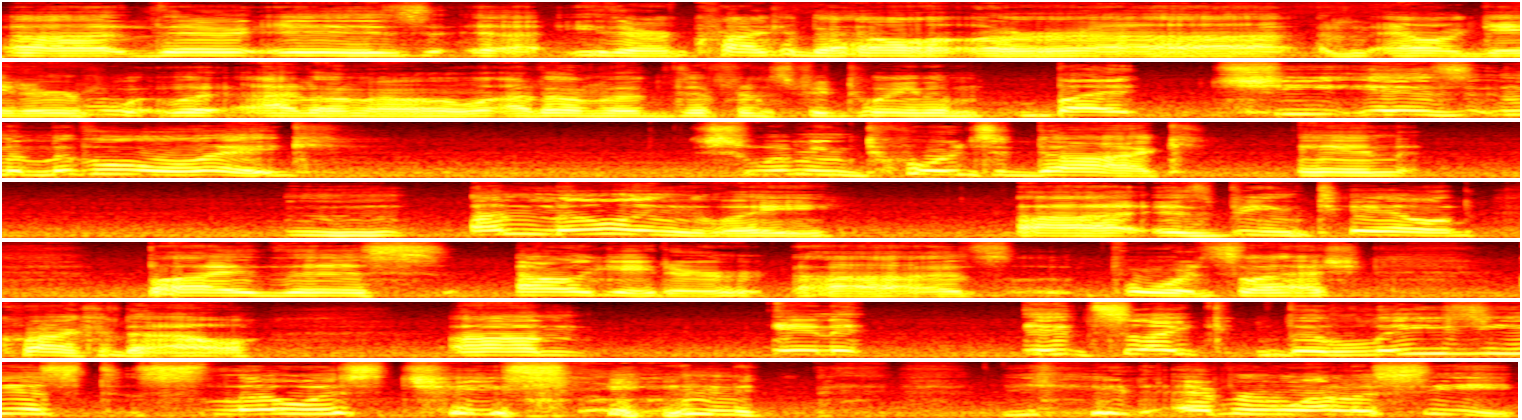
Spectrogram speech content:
uh, there is uh, either a crocodile or uh, an alligator. I don't know. I don't know the difference between them. But she is in the middle of the lake, swimming towards the dock, and unknowingly uh, is being tailed by this alligator uh, forward slash crocodile. Um, and it, it's like the laziest, slowest chasing you'd ever want to see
